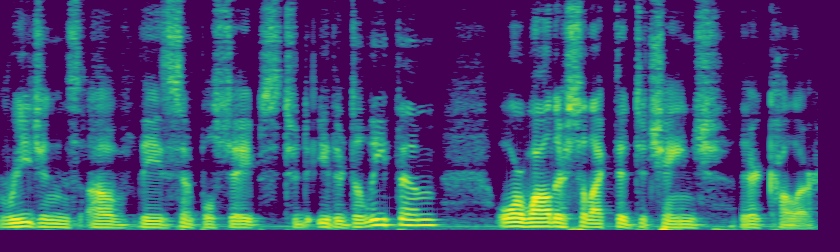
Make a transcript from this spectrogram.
regions of these simple shapes to either delete them or while they're selected to change their color,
